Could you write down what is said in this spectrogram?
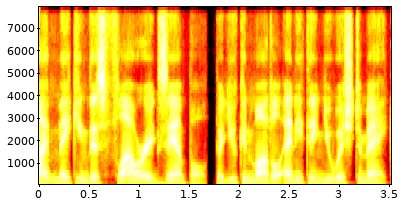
I'm making this flower example, but you can model anything you wish to make.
